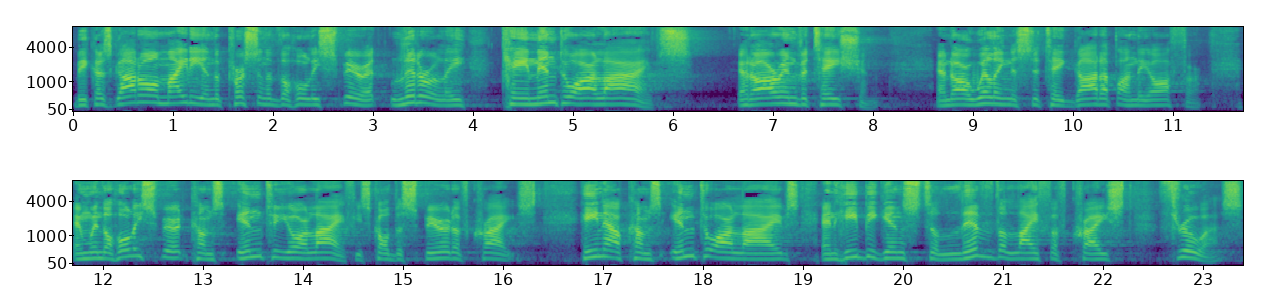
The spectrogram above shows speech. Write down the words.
because God Almighty, in the person of the Holy Spirit, literally came into our lives at our invitation and our willingness to take God up on the offer. And when the Holy Spirit comes into your life, He's called the Spirit of Christ. He now comes into our lives and He begins to live the life of Christ through us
